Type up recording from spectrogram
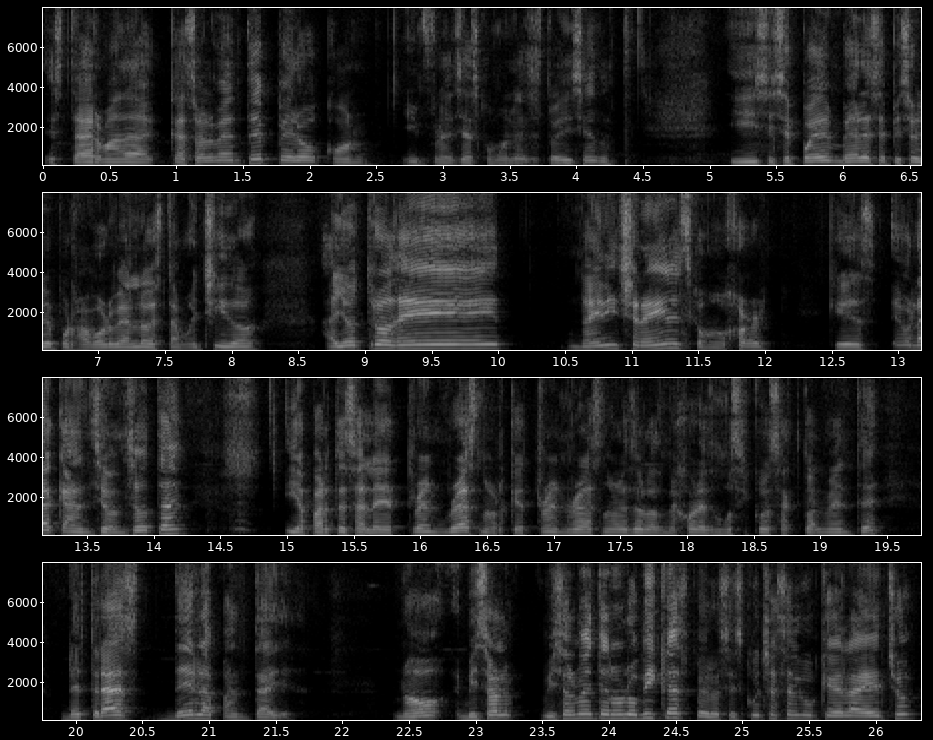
Está armada casualmente, pero con influencias como les estoy diciendo. Y si se pueden ver ese episodio, por favor, véanlo, está muy chido. Hay otro de Nine Inch Nails como Hurt que es una canción sota. Y aparte sale Trent Reznor, que Trent Reznor es de los mejores músicos actualmente, detrás de la pantalla. No, visual, visualmente no lo ubicas, pero si escuchas algo que él ha hecho,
